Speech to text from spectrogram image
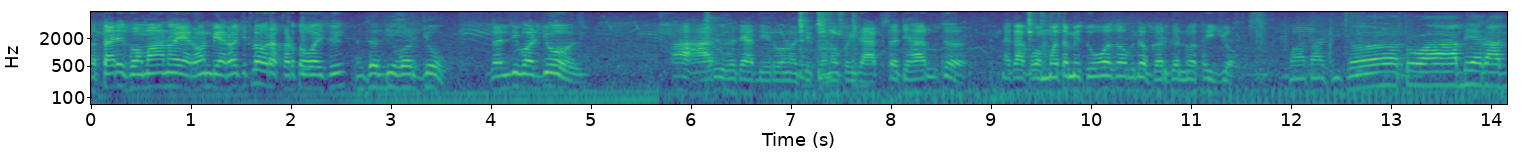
અત્યારે સોમાનો હેરોન બેરો કેટલો રખડતો હોય છે. અને જલ્દી વળજો. જલ્દી વળજો. આ સારું છે ત્યાં દેરવાનો છે ઘણો ભાઈ રાખશે તે સારું છે. ને કાં ગામમાં તમે જોવો છો બધો ઘર ઘરનો થઈ ગયો. માતાજી છે તો આ બે રાગ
